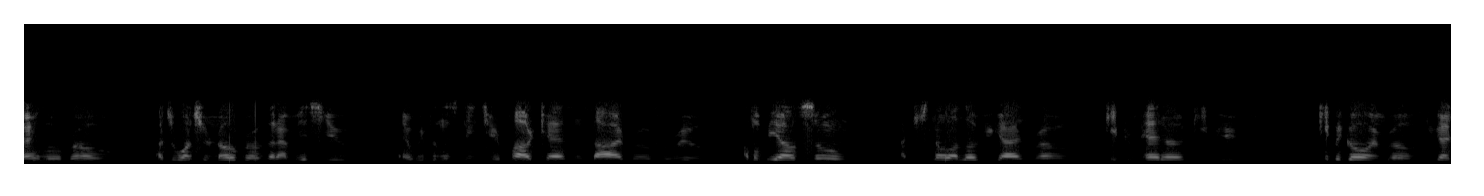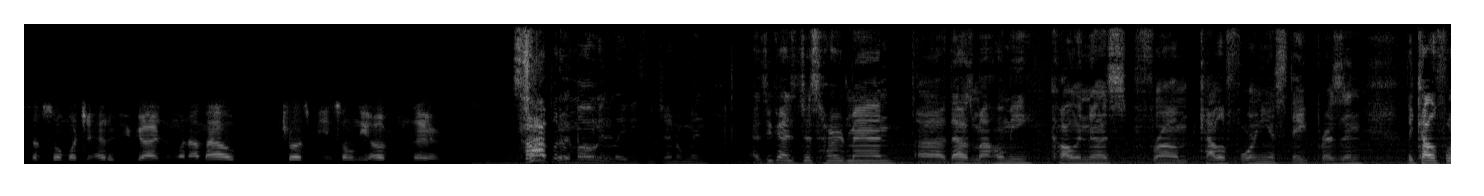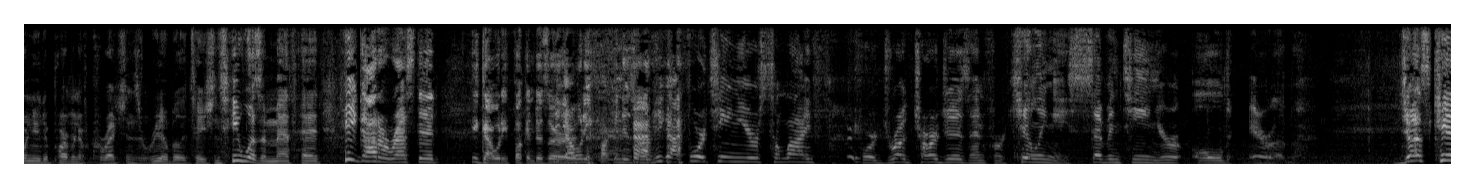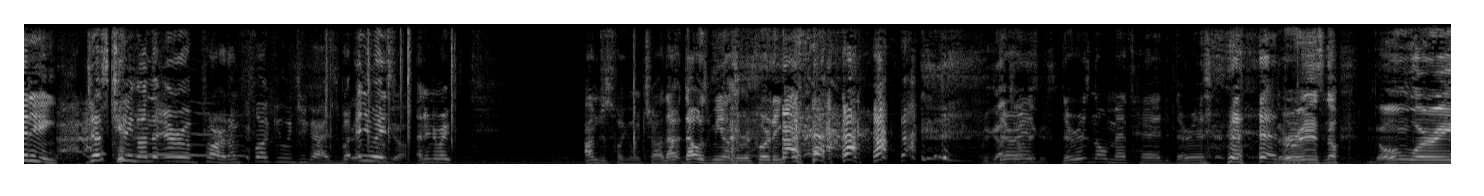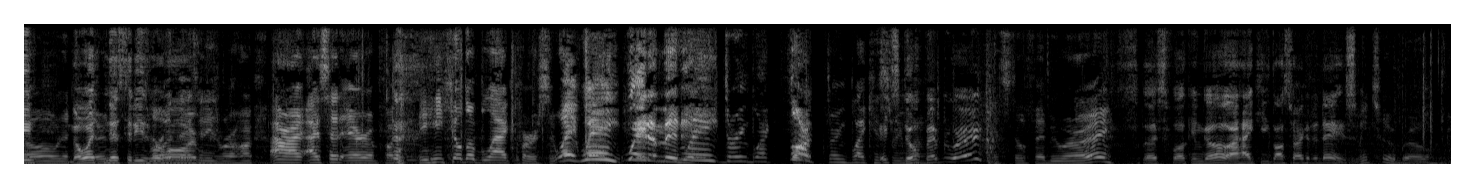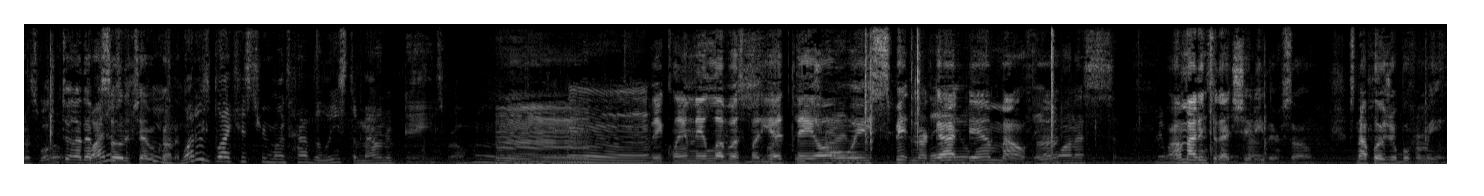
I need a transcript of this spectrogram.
Hey, little bro. I just want you to know, bro, that I miss you, and we've been listening to your podcast inside, bro. For real. I'm gonna be out soon. I just know I love you guys, bro. Keep your head up. Keep your keep it going, bro. You guys have so much ahead of you guys, and when I'm out, trust me, it's only up from there. Top of the morning, ladies and gentlemen. As you guys just heard, man, uh, that was my homie calling us from California State Prison, the California Department of Corrections and Rehabilitations. He was a meth head. He got arrested. He got what he fucking deserved. He got what he fucking deserved. he got 14 years to life for drug charges and for killing a 17 year old Arab. Just kidding. Just kidding on the Arab part. I'm fucking with you guys. But anyways, at any rate, I'm just fucking with y'all. That that was me on the recording. we got there y'all is niggas. there is no meth head. There is There is no. Don't worry. no, No, there's- ethnicities no were harmed. ethnicities were harmed. All right, I said Arab. Fuck. he, he killed a black person. Wait, wait, Wait a minute. wait. During Black fuck during Black History It's still Month. February. It's still February. Let's fucking go. I high key lost track of the days. Me too, bro. Let's welcome to another episode does- of Chat with hmm, Why does people. Black History Month have the least amount of days, bro? Hmm. Hmm. They claim they love us, but It's yet like they they trying to- always spit in our goddamn mouth, They huh? want us. They Well, I'm not into that shit either, so it's not pleasurable for me.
